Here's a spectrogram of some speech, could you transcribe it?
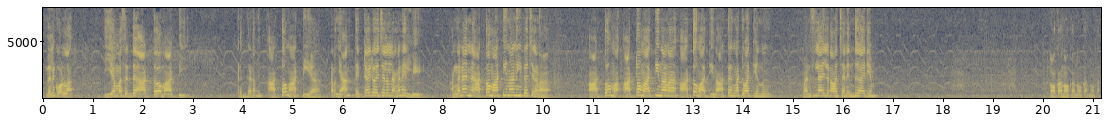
എന്തായാലും കൊള്ളാം. ഇ എം എസ് ഇട്ട് ആട്ടോ മാട്ടി എടാ എന്താടാ ആട്ടോ മാട്ടിയാ എടാ ഞാൻ തെറ്റായിട്ട് വായിച്ചാലല്ലോ അങ്ങനെയല്ലേ? അങ്ങനെ തന്നെ ആട്ടോ മാട്ടി എന്നാണ് ഈ വെച്ചേക്കണ. ആട്ടോ ആട്ടോ മാറ്റി എന്നാണ് ആട്ടോ മാറ്റി ആട്ടോ എങ്ങോട്ട് മാറ്റിയെന്ന്? മനസ്സിലായില്ലടാ മച്ചാൻ എന്ത് കാര്യം? നോക്കാം നോക്കാം നോക്കാം നോക്കാം.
